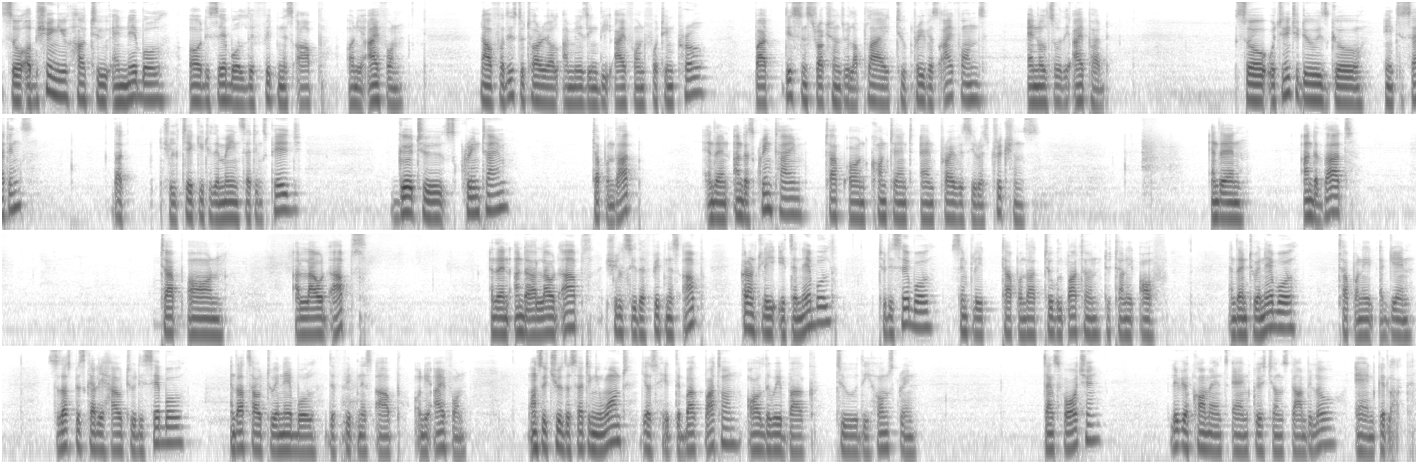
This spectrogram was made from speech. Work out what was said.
So I'll be showing you how to enable or disable the fitness app on your iPhone. Now for this tutorial, I'm using the iPhone 14 Pro, but these instructions will apply to previous iPhones and also the iPad. So what you need to do is go into settings. That should take you to the main settings page. Go to screen time, tap on that, and then under screen time, tap on content and privacy restrictions. And then under that, tap on allowed apps. And then under allowed apps, you'll see the fitness app. Currently it's enabled. To disable, simply tap on that toggle button to turn it off. And then to enable, tap on it again. So that's basically how to disable and that's how to enable the fitness app on your iPhone. Once you choose the setting you want, just hit the back button all the way back to the home screen. Thanks for watching. Leave your comments and questions down below and good luck.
